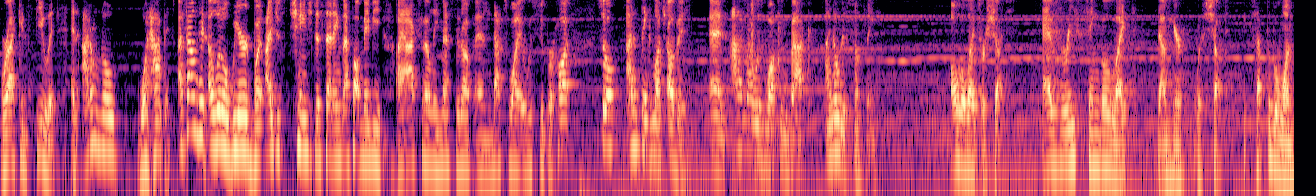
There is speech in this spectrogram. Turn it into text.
where I could feel it. And I don't know what happened. I found it a little weird, but I just changed the settings. I thought maybe I accidentally messed it up and that's why it was super hot. So I didn't think much of it. And as I was walking back, I noticed something. All the lights were shut. Every single light down here was shut, except for the one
